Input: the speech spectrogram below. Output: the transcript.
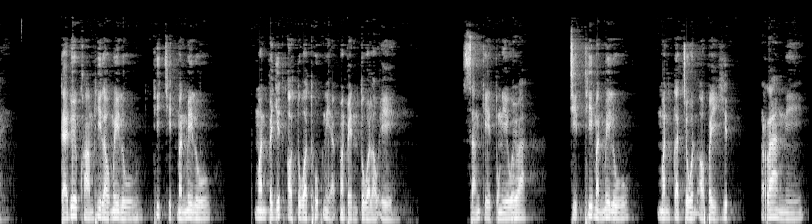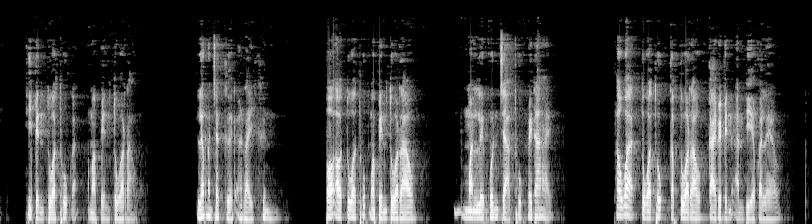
แต่ด้วยความที่เราไม่รู้ที่จิตมันไม่รู้ มันไปยึดเอาตัวทุกข์เนี่ยมันเป็นตัวเราเอง สังเกตตรงนี้ไว้ว่า จิตที่มันไม่รู้ มันกระโจนออกไปยึด ร่างนี้ที่เป็นตัวทุกข์มาเป็นตัวเรา แล้วมันจะเกิดอะไรขึ้น พอเอาตัวทุกข์มาเป็นตัวเรา มันเลยพ้นจากทุกข์ไม่ได้ เพราะว่าตัวทุกข์กับตัวเรากลายไปเป็นอันเดียวกันแล้ว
